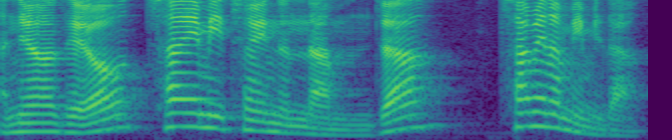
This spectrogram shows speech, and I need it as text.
안녕하세요. 차에 미쳐 있는 남자 차미남입니다.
